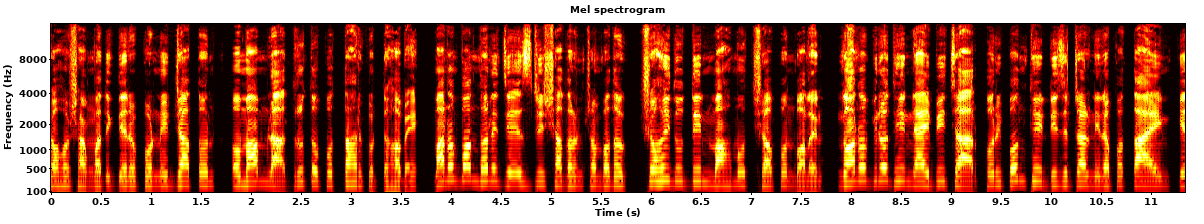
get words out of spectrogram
সহ সাংবাদিকদের উপর নির্যাতন ও মামলা দ্রুত প্রত্যাহার করতে হবে। মানববন্ধনে জেএসডির সাধারণ সম্পাদক শহীদ উদ্দিন মাহমুদ স্বপন বলেন, গণবিরোধী ন্যায় বিচার পরিপন্থী ডিজিটাল নিরাপত্তা আইনকে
